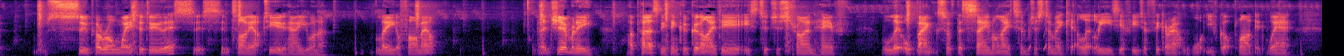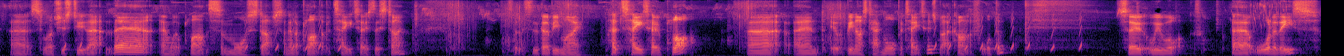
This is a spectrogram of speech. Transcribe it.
super wrong way to do this. It's entirely up to you how you want to lay your farm out. But generally, I personally think a good idea is to just try and have little banks of the same item just to make it a little easier for you to figure out what you've got planted where. Uh, so we'll just do that there and we'll plant some more stuff. So I'm going to plant the potatoes this time. So this is going to be my potato plot. Uh, and it would be nice to have more potatoes, but I can't afford them. So we will uh, water these.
